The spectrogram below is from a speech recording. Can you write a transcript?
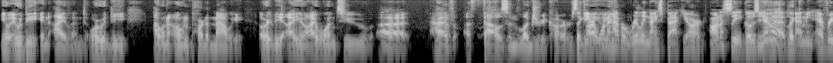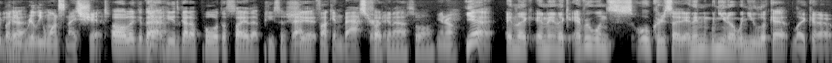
you know, it would be an island, or it would be I want to own part of Maui, or it'd be I you know I want to uh have a thousand luxury cars. Like or I want to have a really nice backyard. Honestly, it goes down. Yeah, to, like- I mean, everybody Yeah. really wants nice shit. Oh, look at that. Yeah. He's got a pool with the side. That piece of That shit. fucking bastard. Fucking asshole. you know. Yeah, and like and then like everyone's so criticized, and then when you know when you look at like uh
